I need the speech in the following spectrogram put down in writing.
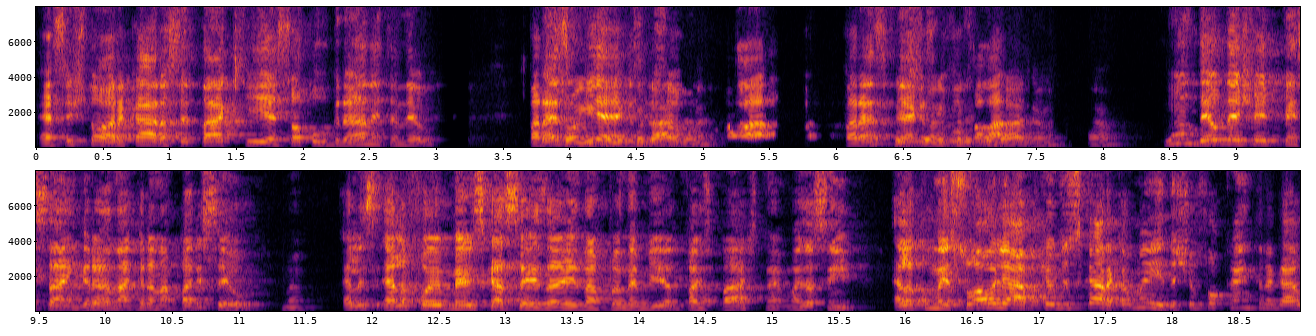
Essa história, cara, você tá aqui é só por grana, entendeu? Parece Sonho piegas, pessoal. Né? Parece piegas que eu vou falar. Né? É. Quando eu deixei de pensar em grana, a grana apareceu, né? Ela, ela foi meio escassez aí na pandemia, faz parte, né? Mas assim, ela começou a olhar, porque eu disse, cara, calma aí, deixa eu focar em entregar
